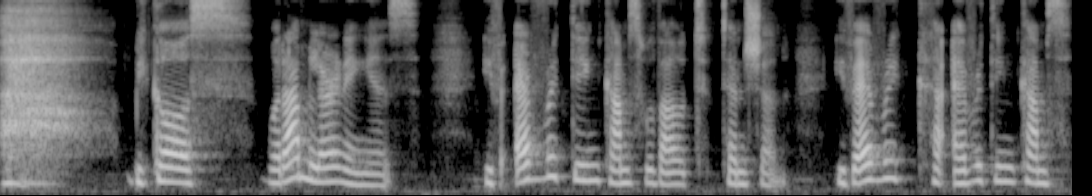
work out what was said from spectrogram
because what I'm learning is if everything comes without tension, if every, everything comes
